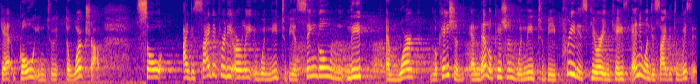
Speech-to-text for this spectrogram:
get go into the workshop. So I decided pretty early it would need to be a single live and work location and that location would need to be pretty secure in case anyone decided to visit.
